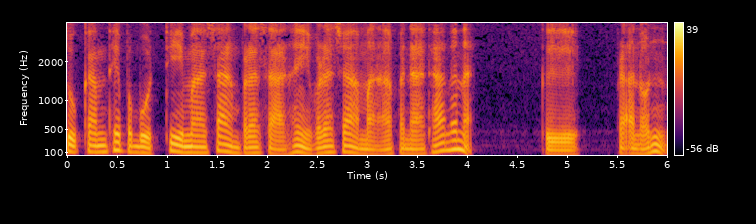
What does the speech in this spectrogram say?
สุกรรมเทพบุตรที่มาสร้างปราสาทให้พระเจ้ามหาปนาทานั่นน่ะ คือ พระอนนท์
